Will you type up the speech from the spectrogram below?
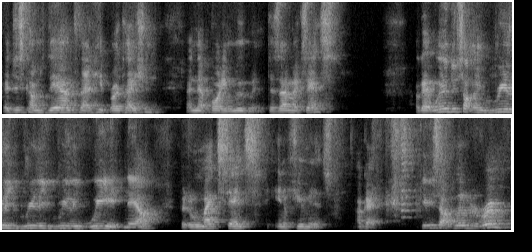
it just comes down to that hip rotation and that body movement. Does that make sense? Okay, we're gonna do something really, really, really weird now, but it'll make sense in a few minutes. Okay, give yourself a little bit of room.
